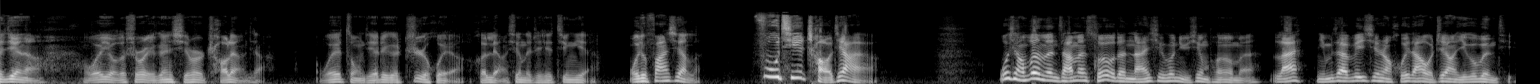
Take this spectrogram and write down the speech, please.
最近啊，我有的时候也跟媳妇儿吵两架，我也总结这个智慧啊和两性的这些经验，我就发现了，夫妻吵架呀，我想问问咱们所有的男性和女性朋友们，来，你们在微信上回答我这样一个问题：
